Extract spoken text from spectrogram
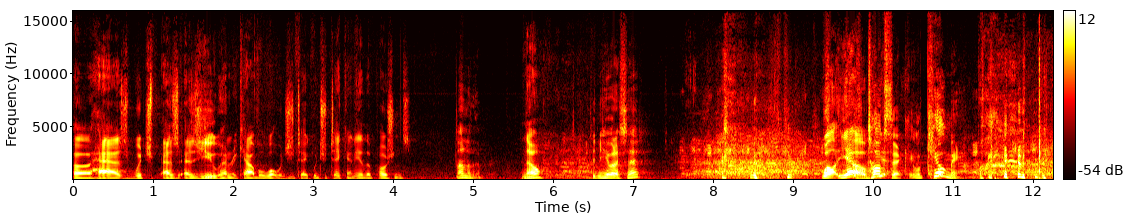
uh, has, which as as you, Henry Cavill, what would you take? Would you take any of the potions? None of them. No. Didn't you hear what I said? Well, yeah. It's Toxic. It will kill me.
